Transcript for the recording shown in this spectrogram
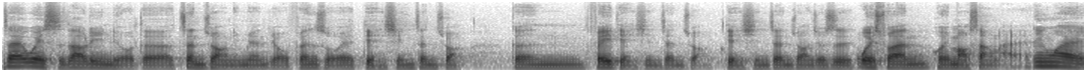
在胃食道逆流的症状里面有分所谓典型症状。跟非典型症状，典型症状就是胃酸会冒上来。另外，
